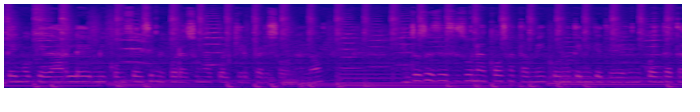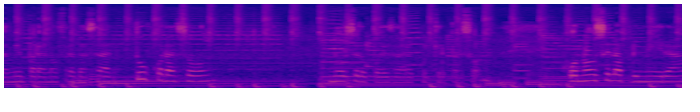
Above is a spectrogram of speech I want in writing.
tengo que darle mi confianza y mi corazón a cualquier persona, ¿no? Entonces esa es una cosa también que uno tiene que tener en cuenta también para no fracasar. Tu corazón no se lo puedes dar a cualquier persona. Conoce la primera,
